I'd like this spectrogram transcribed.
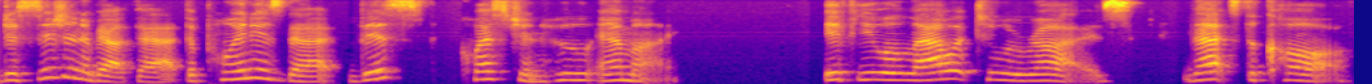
decision about that, the point is that this question, who am I, if you allow it to arise, that's the call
